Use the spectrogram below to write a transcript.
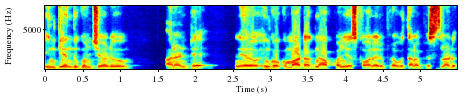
ఇంకెందుకు ఉంచాడు? అని అంటే నేను ఇంకొక మాట జ్ఞాపకం చేసుకోవాలని ప్రభు తలపిస్తున్నాడు.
